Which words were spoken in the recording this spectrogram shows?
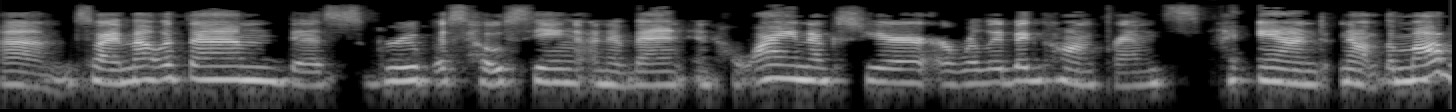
Um, so I met with them. This group is hosting an event in Hawaii next year, a really big conference. And now the mob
